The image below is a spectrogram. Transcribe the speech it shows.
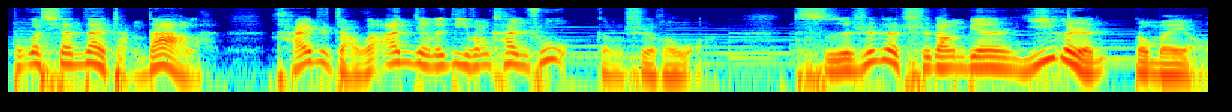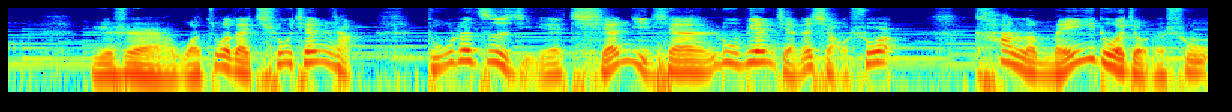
不过现在长大了，还是找个安静的地方看书更适合我。此时的池塘边一个人都没有，于是我坐在秋千上。读着自己前几天路边捡的小说，看了没多久的书，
